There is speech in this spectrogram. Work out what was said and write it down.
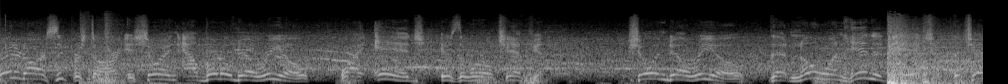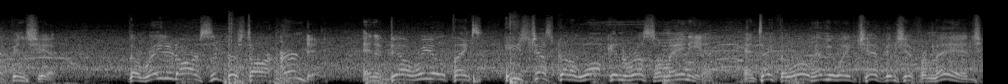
Rated R Superstar is showing Alberto Del Rio why Edge is the world champion. Showing Del Rio that no one handed Edge the championship. The Rated R Superstar earned it. And if Del Rio thinks he's just going to walk into WrestleMania and take the World Heavyweight Championship from Edge,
